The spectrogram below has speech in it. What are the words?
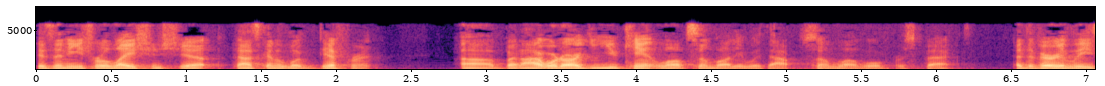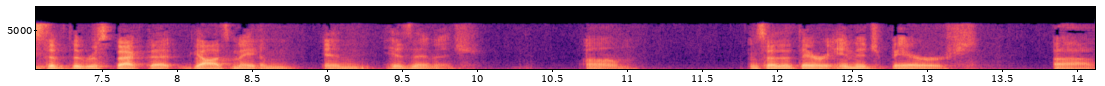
because in each relationship that's going to look different. Uh, but I would argue you can't love somebody without some level of respect, at the very least of the respect that God's made them in His image, um, and so that they're image bearers. Uh,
